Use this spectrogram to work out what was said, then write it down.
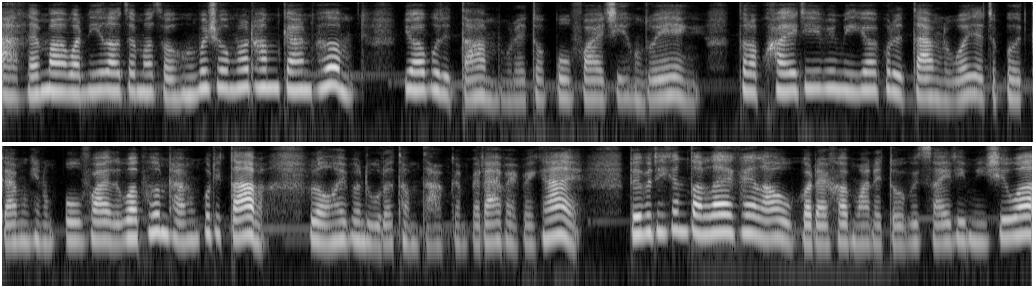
อะและมาวันนี้เราจะมาสอนคุณผู้ชมเราทำการเพิ่มยอดผู้ติดตามในตัวโปรไฟล์จีของตัวเองสำหรับใครที่ไม่มียอดผู้ติดตาม หรือว่าอยากจะเปิดการเห็นของโปรไฟล์หรือว่าเพิ่มฐานผู้ติดตามลองให้มาดูและทำตามกันไปได้ไปง่ายโดยวิธีขั้นตอนแรกให้เราก็ได้เข้ามาในตัวเว็บไซต์ที่มีชื่อว่า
